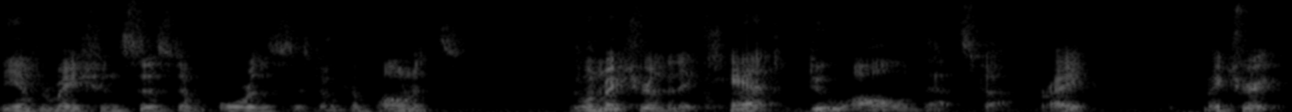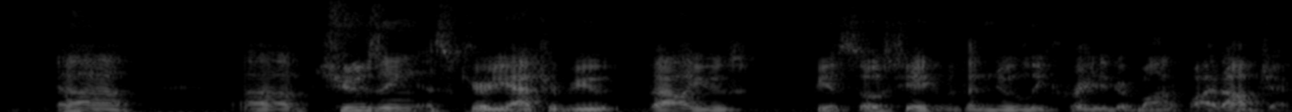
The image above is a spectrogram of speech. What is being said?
the information system, or the system components. You want to make sure that it can't do all of that stuff, right? Make sure uh, uh, choosing a security attribute values be associated with a newly created or modified object.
